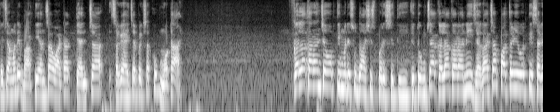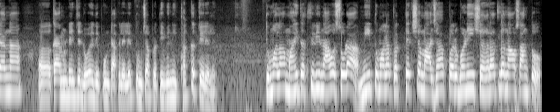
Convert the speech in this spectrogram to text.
त्याच्यामध्ये भारतीयांचा वाटा त्यांच्या सगळ्या ह्याच्यापेक्षा खूप मोठा आहे. कलाकारांच्या बाबतीमध्ये सुद्धा अशीच परिस्थिती की तुमच्या कलाकारांनी जगाच्या पातळीवरती सगळ्यांना काय म्हणते त्यांचे डोळे दिपून टाकलेले तुमच्या प्रतिभेने थक्क केलेले. तुम्हाला माहीत असलेली नावं सोडा. मी तुम्हाला प्रत्यक्ष माझ्या परभणी शहरातलं नाव सांगतो.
